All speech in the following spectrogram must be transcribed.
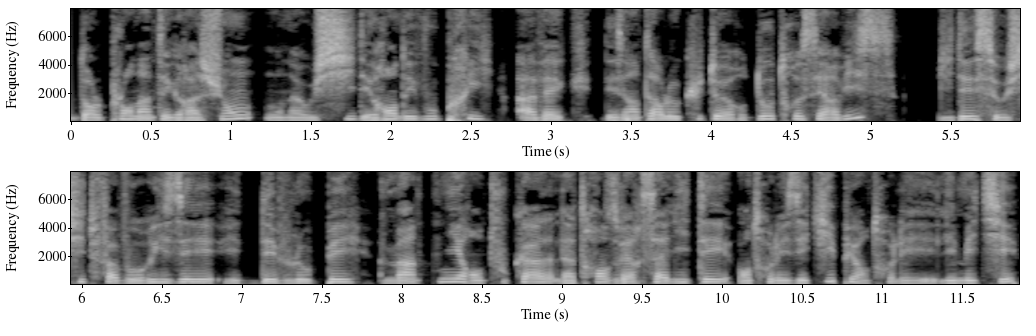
Dans le plan d'intégration, on a aussi des rendez-vous pris avec des interlocuteurs d'autres services. L'idée, c'est aussi de favoriser et de développer, maintenir en tout cas la transversalité entre les équipes et entre les, métiers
